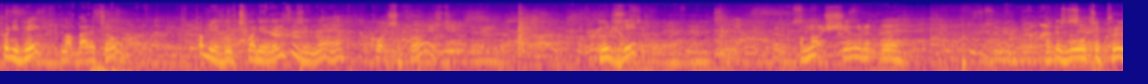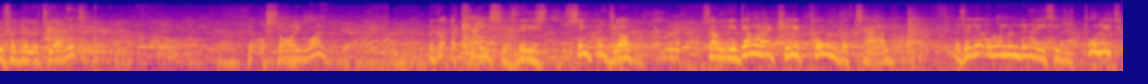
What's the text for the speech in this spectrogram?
Pretty big, not bad at all. Probably a good 20 litres in there. Quite surprised. Good zip. I'm not sure at the at the waterproof ability of it. Little side one. We've got the cases, these simple job. So you don't actually pull the tab. There's a little one underneath, you just pull it,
